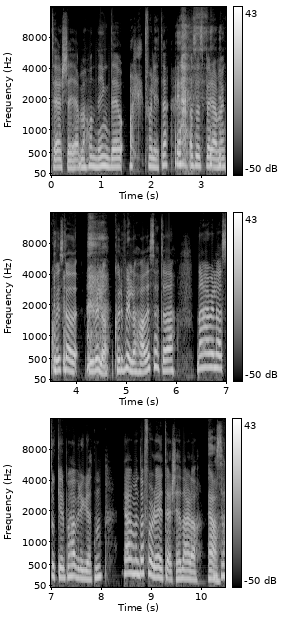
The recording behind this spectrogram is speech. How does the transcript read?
teskjeer med honning, det er jo altfor lite. Ja. Og så spør jeg, men hvor, skal, hvor, vil du, hvor vil du ha det søte, da? Nei, jeg vil ha sukker på havregrøten. Ja, men da får du ei teskje der, da. Ja. Og så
